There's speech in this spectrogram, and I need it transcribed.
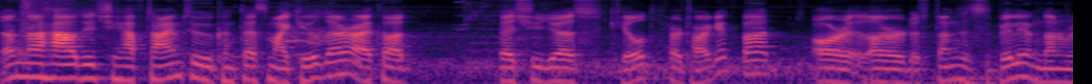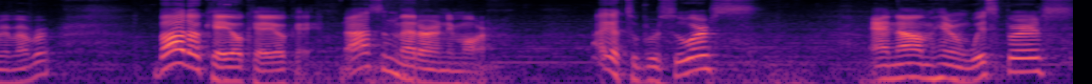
Don't know how did she have time to contest my kill there. I thought that she just killed her target, but or or the stunned civilian, don't remember. But okay, okay, okay. Doesn't matter anymore. I got two pursuers. And now I'm hearing whispers.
